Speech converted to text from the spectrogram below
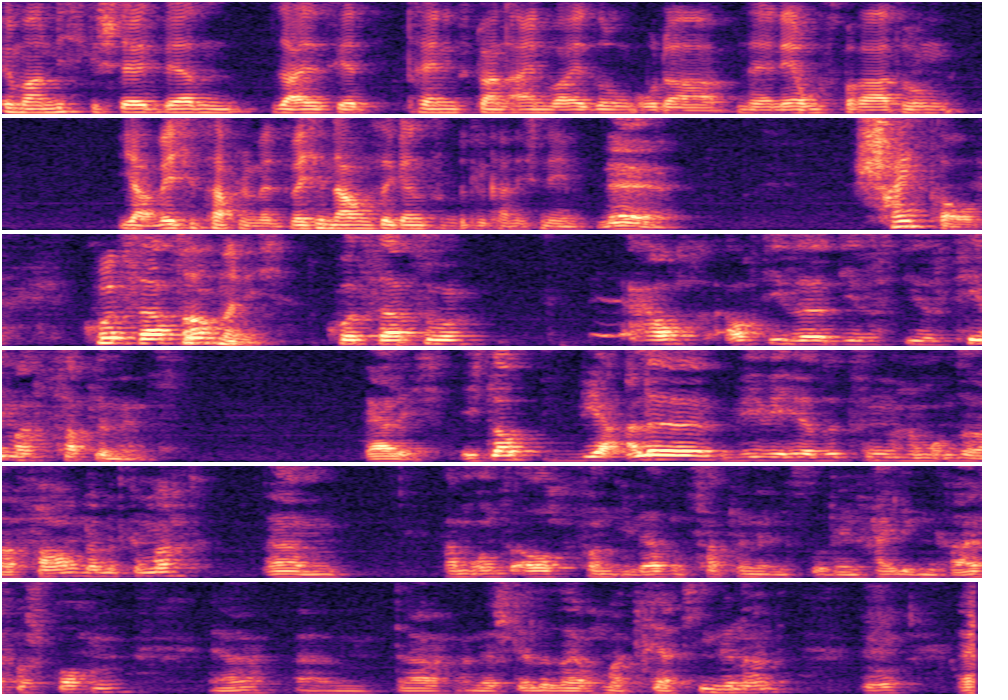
immer an mich gestellt werden, sei es jetzt Trainingsplaneinweisung oder eine Ernährungsberatung. Ja, welche Supplements, welche Nahrungsergänzungsmittel kann ich nehmen? Nee. Scheiß drauf. Kurz dazu, Braucht man nicht. kurz dazu, auch, auch diese, dieses, dieses Thema Supplements. Ehrlich. Ich glaube, wir alle, wie wir hier sitzen, haben unsere Erfahrung damit gemacht. Ähm, haben uns auch von diversen Supplements so den heiligen Gral versprochen. Ja, ähm, da an der Stelle sei auch mal Kreatin genannt. So.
